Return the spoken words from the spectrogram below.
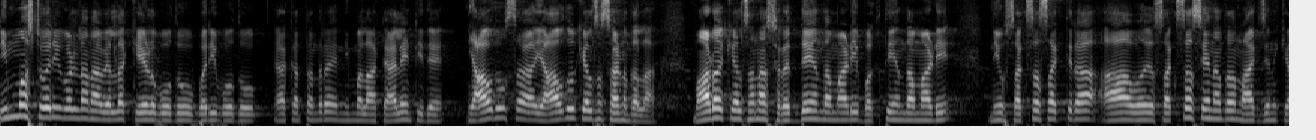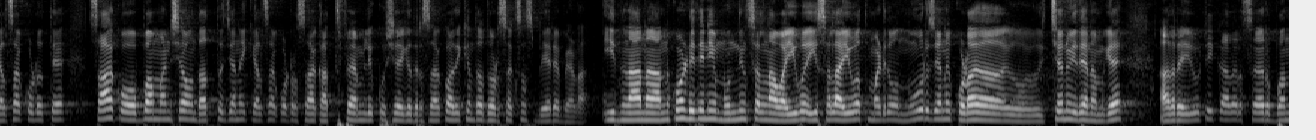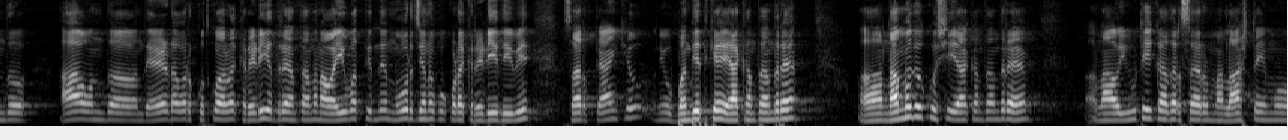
ನಿಮ್ಮ ಸ್ಟೋರಿಗಳನ್ನ ನಾವೆಲ್ಲ ಕೇಳ್ಬೋದು, ಬರಿಬೋದು. ಯಾಕಂತಂದರೆ ನಿಮ್ಮಲ್ಲಿ ಆ ಟ್ಯಾಲೆಂಟ್ ಇದೆ. ಯಾವುದೂ ಸಹ ಯಾವುದೂ ಕೆಲಸ ಸಣ್ಣದಲ್ಲ. ಮಾಡೋ ಕೆಲಸನ ಶ್ರದ್ಧೆಯಿಂದ ಮಾಡಿ, ಭಕ್ತಿಯಿಂದ ಮಾಡಿ. ನೀವು ಸಕ್ಸಸ್ ಆಗ್ತೀರಾ? ಆ ಸಕ್ಸಸ್ ಏನಂದ್ರೆ ನಾಲ್ಕು ಜನ ಕೆಲಸ ಕೊಡುತ್ತೆ. ಸಾಕು, ಒಬ್ಬ ಮನುಷ್ಯ ಒಂದು ಹತ್ತು ಜನ ಕೆಲಸ ಕೊಟ್ಟರು ಸಾಕು, ಹತ್ತು ಫ್ಯಾಮಿಲಿ ಖುಷಿಯಾಗಿದ್ರೆ ಸಾಕು. ಅದಕ್ಕಿಂತ ದೊಡ್ಡ ಸಕ್ಸಸ್ ಬೇರೆ ಬೇಡ. ಇದು ನಾನು ಅಂದ್ಕೊಂಡಿದ್ದೀನಿ ಮುಂದಿನ ಸಲ ನಾವು ಐವ, ಈ ಸಲ ಐವತ್ತು ಮಾಡಿದ ಒಂದು ನೂರು ಜನ ಕೊಡೋ ಇಚ್ಛೆನೂ ಇದೆ ನಮಗೆ. ಆದರೆ ಯು ಟಿ ಖಾದರ್ ಸರ್ ಬಂದು ಆ ಒಂದು ಒಂದು ಎರಡು ಅವರ್ ಕುತ್ಕೊಳ್ಳೋಕೆ ರೆಡಿ ಇದ್ದರೆ ಅಂತಂದ್ರೆ ನಾವು ಐವತ್ತಿಂದ ನೂರು ಜನಕ್ಕೂ ಕೊಡೋಕೆ ರೆಡಿ ಇದ್ದೀವಿ. ಸರ್ ಥ್ಯಾಂಕ್ ಯು ನೀವು ಬಂದಿದ್ದಕ್ಕೆ ಯಾಕಂತಂದರೆ ನಮಗೂ ಖುಷಿ. ಯಾಕಂತಂದರೆ, ನಾವು ಯು ಟಿ ಖಾದರ್ ಸರ್ ಮ ಲಾಸ್ಟ್ ಟೈಮು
